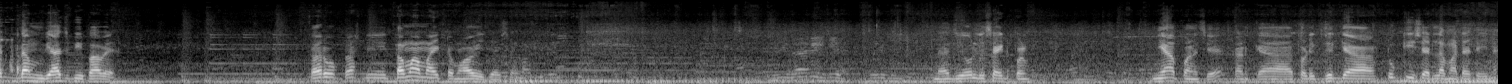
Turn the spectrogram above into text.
એકદમ વ્યાજબી ભાવે. ઘર વપરાશની તમામ આઈટમ આવી જશે ને હજી ઓલી સાઈડ પણ ત્યાં પણ છે, કારણ કે આ થોડીક જગ્યા ટૂંકી છે એટલા માટે થઈને.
